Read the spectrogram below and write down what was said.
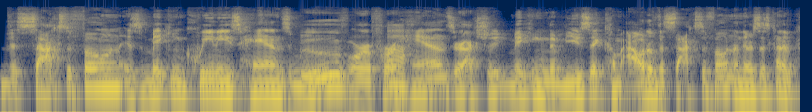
the saxophone is making Queenie's hands move or if her hands are actually making the music come out of the saxophone. And there's this kind of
